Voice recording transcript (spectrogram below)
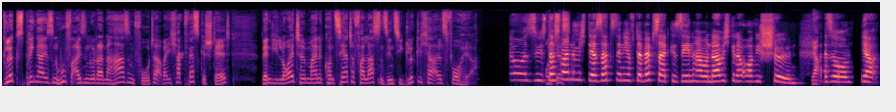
Glücksbringer ist ein Hufeisen oder eine Hasenpfote, aber ich habe festgestellt, wenn die Leute meine Konzerte verlassen, sind sie glücklicher als vorher. Oh, süß. Das, das, war nämlich der Satz, den ich auf der Website gesehen habe. Und da habe ich gedacht, oh, wie schön. Ja. Also, ja.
